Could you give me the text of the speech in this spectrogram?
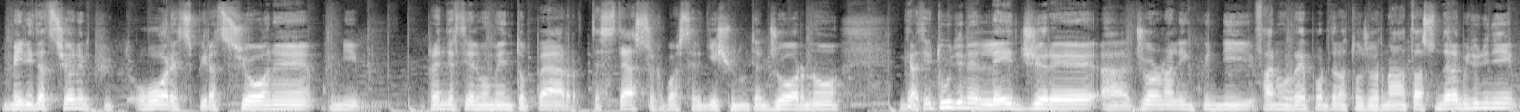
meditazione o respirazione, quindi prenderti del momento per te stesso, che può essere 10 minuti al giorno, gratitudine, leggere, uh, journaling, quindi fare un report della tua giornata, sono delle abitudini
